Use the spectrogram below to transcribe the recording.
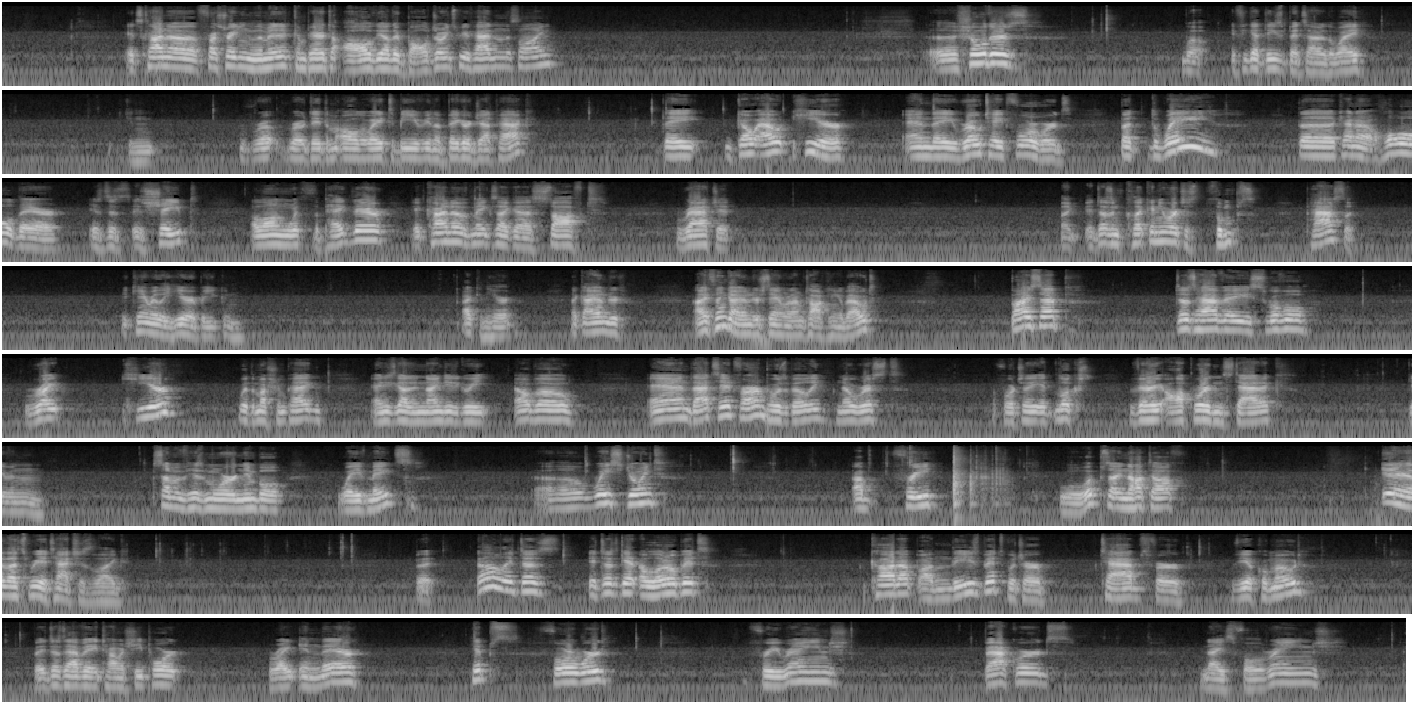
It's kind of frustrating limited compared to all the other ball joints we've had in this line. Uh, shoulders, well, if you get these bits out of the way, you can ro rotate them all the way to be even a bigger jetpack. They go out here and they rotate forwards, but the way the kind of hole there is is shaped along with the peg there, it kind of makes like a soft ratchet. Like it doesn't click anywhere, it just thumps past it. You can't really hear it, but you can I can hear it. Like I under I think I understand what I'm talking about. Bicep does have a swivel right here with the mushroom peg, and he's got a 90 degree elbow, and that's it for arm posability. No wrist. Unfortunately, it looks very awkward and static, given some of his more nimble wave mates. Uh, waist joint up free. Whoops, I knocked off. Yeah, let's reattach his leg. But oh, it does it does get a little bit caught up on these bits, which are tabs for vehicle mode. But it does have a Tamashii port right in there. Hips forward, free range, backwards, nice full range,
